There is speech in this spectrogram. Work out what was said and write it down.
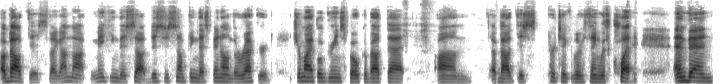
about this. Like I'm not making this up. This is something that's been on the record. JaMychal Green spoke about that, um, about this particular thing with Clay. And then,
